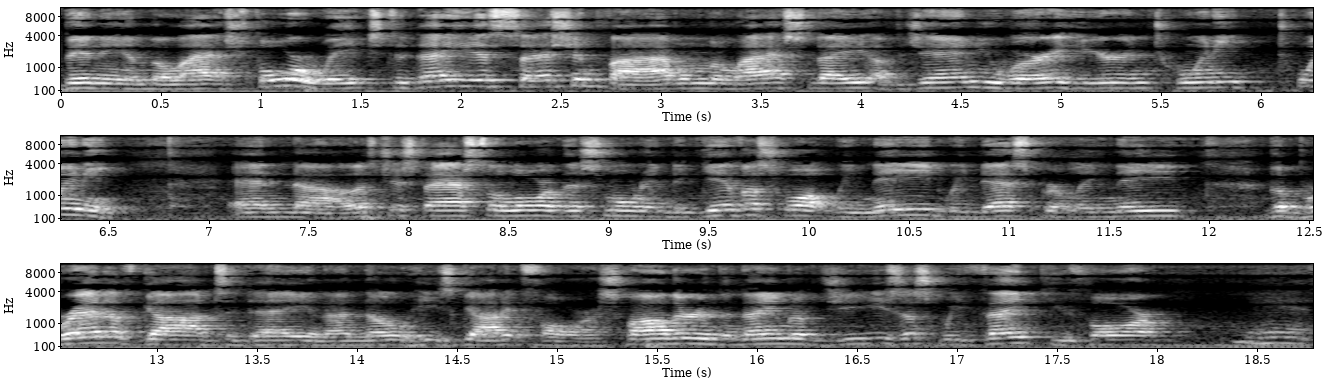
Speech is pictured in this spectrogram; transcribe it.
been in the last four weeks. Today is session five on the last day of January here in 2020. And uh, let's just ask the Lord this morning to give us what we need. We desperately need the bread of God today, and I know He's got it for us. Father, in the name of Jesus, we thank you for Yes,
